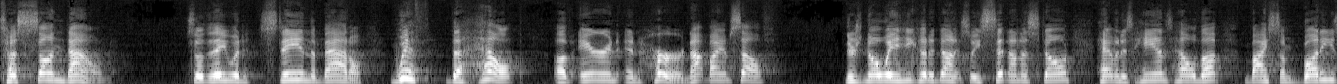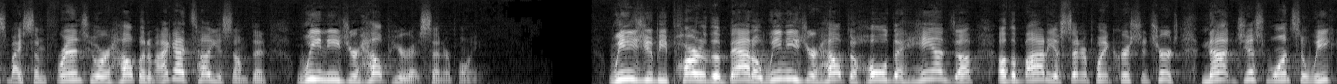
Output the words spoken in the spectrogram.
to sundown so they would stay in the battle with the help of Aaron and Hur, not by himself. There's no way he could have done it. So he's sitting on a stone, having his hands held up by some buddies, by some friends who are helping him. I got to tell you something. We need your help here at Centerpoint. We need you to be part of the battle. We need your help to hold the hands up of the body of Centerpoint Christian Church. Not just once a week,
